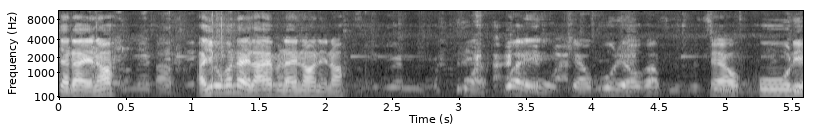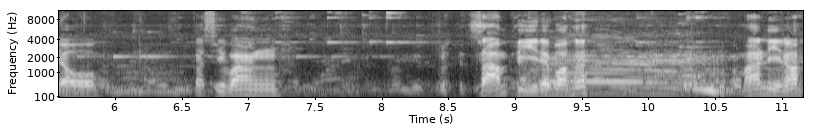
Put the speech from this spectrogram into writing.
จะได้เนาะอายุคนได้หลายเป็นไรนอนนี่เนาะหัวกล้วยแขวคู่เดียวครับแถวคู่เดียวก็สิว่างสามปีได้บ่ฮะประมาณนี้เนาะ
